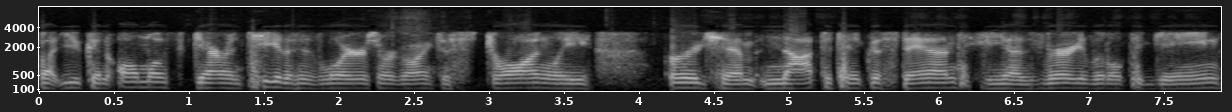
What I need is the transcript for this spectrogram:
But you can almost guarantee that his lawyers are going to strongly urge him not to take the stand. He has very little to gain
